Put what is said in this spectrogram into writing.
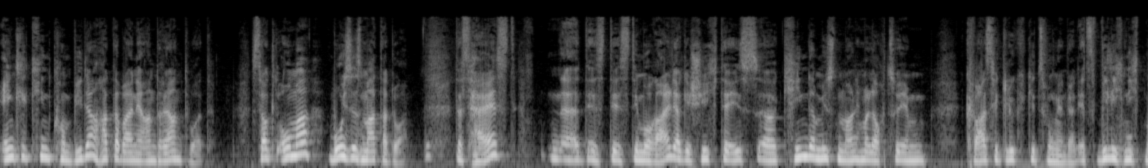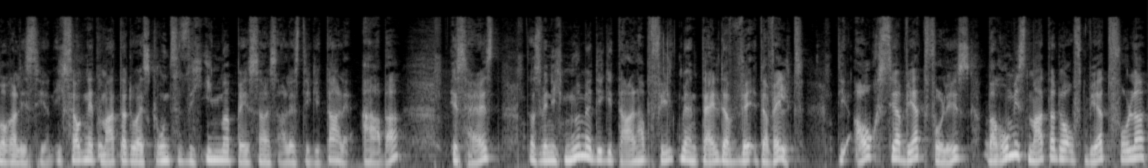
Enkelkind kommt wieder, hat aber eine andere Antwort. Sagt Oma, wo ist das Matador? Das heißt, das, das, die Moral der Geschichte ist, äh, Kinder müssen manchmal auch zu ihrem quasi Glück gezwungen werden. Jetzt will ich nicht moralisieren. Ich sage nicht, Matador ist grundsätzlich immer besser als alles Digitale. Aber es heißt, dass wenn ich nur mehr digital habe, fehlt mir ein Teil der, We der Welt, die auch sehr wertvoll ist. Warum ist Matador oft wertvoller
